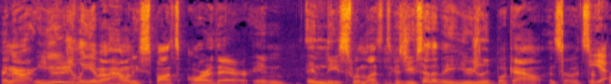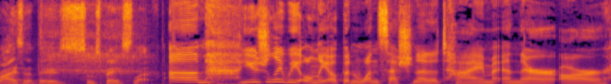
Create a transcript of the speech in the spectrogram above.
And now, usually, about how many spots are there in in these swim lessons? Because you said that they usually book out, and so it's Yeah. surprising that there's some space left. Um, usually, we only open one session at a time, and there are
